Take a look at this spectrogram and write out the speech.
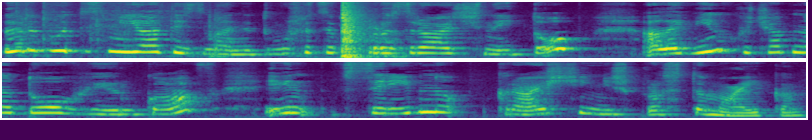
Зараз будете сміятись з мене, тому що це прозрачний топ, але він хоча б на довгий рукав, і він все рівно кращий, ніж просто майка.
